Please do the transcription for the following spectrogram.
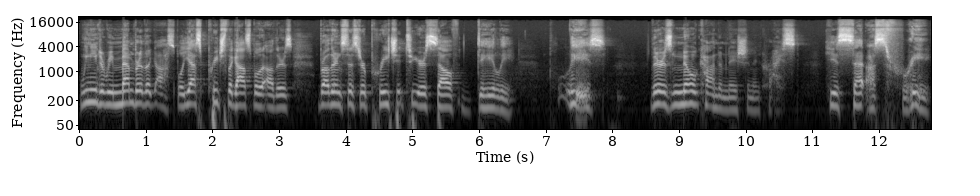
we need to remember the gospel. Yes, preach the gospel to others. Brother and sister, preach it to yourself daily. Please. There is no condemnation in Christ. He has set us free.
